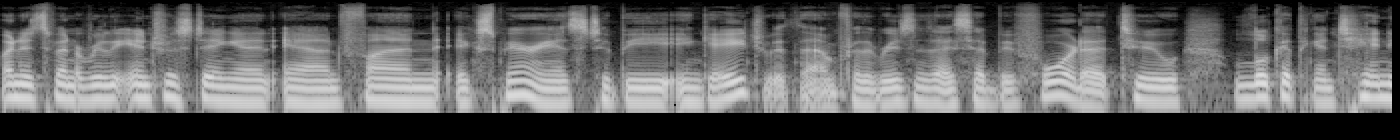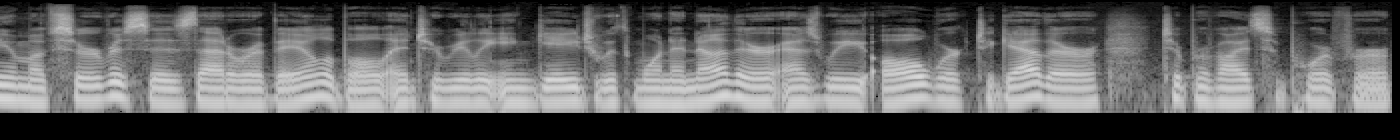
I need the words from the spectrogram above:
And it's been a really interesting and, and fun experience to be engaged with them for the reasons I said before, to, to look at the continuum of services that are available and to really engage with one another as we all work together to provide support for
